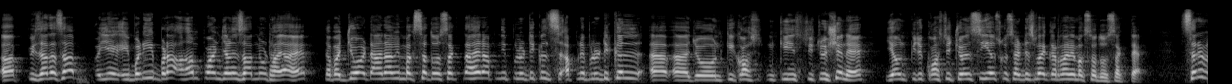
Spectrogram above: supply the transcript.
पिजादा साहब, ये बड़ी, बड़ा अहम पॉइंट जनरल साहब ने उठाया है। तवज्जो हटाना भी मकसद हो सकता है। अपनी पॉलिटिकल अपने पॉलिटिकल जो उनकी उनकी इंस्टीट्यूशन है या उनकी जो कॉन्स्टिट्यूंसी है, उसको सेटिस्फाई करना भी मकसद हो सकता है। सिर्फ़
